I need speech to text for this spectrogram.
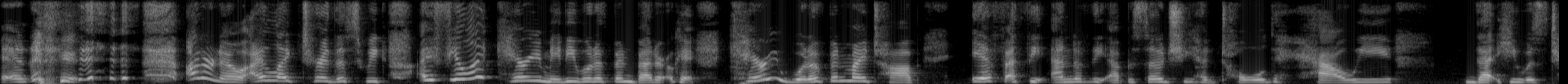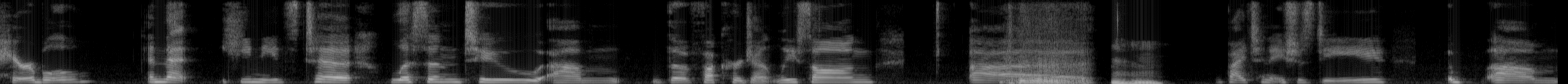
And I don't know. I liked her this week. I feel like Carrie maybe would have been better. Okay, Carrie would have been my top if at the end of the episode she had told Howie that he was terrible and that he needs to listen to um the fuck her gently song uh hmm by tenacious d um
